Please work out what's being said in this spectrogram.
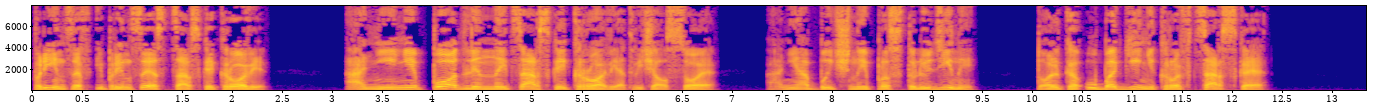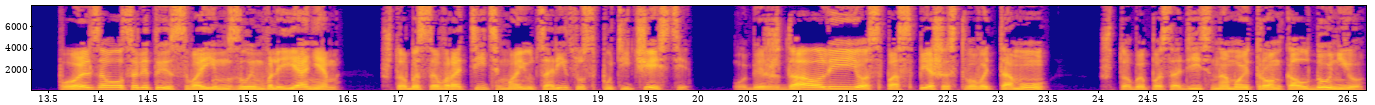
принцев и принцесс царской крови. Они не подлинной царской крови, отвечал Соя. Они обычные простолюдины. Только у богини кровь царская. Пользовался ли ты своим злым влиянием, чтобы совратить мою царицу с пути чести? Убеждал ли ее споспешествовать тому, чтобы посадить на мой трон колдунью?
